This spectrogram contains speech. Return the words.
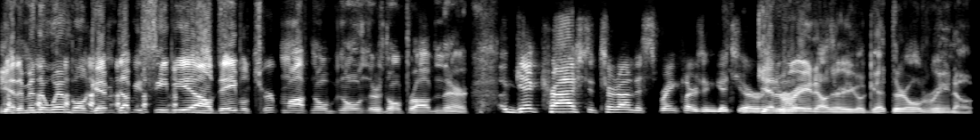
Get him in the Wimble. Get him WCBL. Dave will chirp him off. No, no, there's no problem there. get crashed to turn on the sprinklers and get your Get rain a rain out. There you go. Get their old rain out.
